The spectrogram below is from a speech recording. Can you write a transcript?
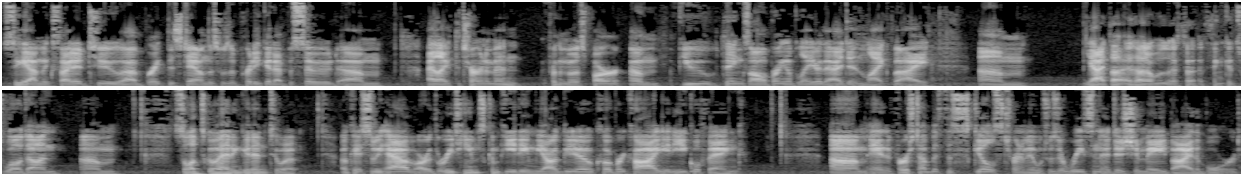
So yeah, I'm excited to uh, break this down. This was a pretty good episode. Um, I like the tournament for the most part. Um, a few things I'll bring up later that I didn't like, but I... Um, yeah, I thought I thought it was. I, th I think it's well done. Um, so let's go ahead and get into it. Okay, so we have our three teams competing: Miyagi-Do, Cobra Kai, and Eagle Fang. Um, and first up is the Skills Tournament, which was a recent addition made by the board.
